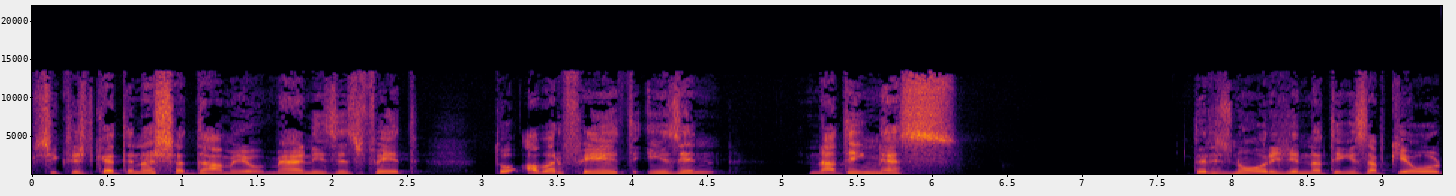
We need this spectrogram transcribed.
श्री कृष्ण कहते हैं, ना, श्रद्धा में हो। मैन इज़ इज़ फेथ तो our faith is in nothingness there is no origin nothing सब केवल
